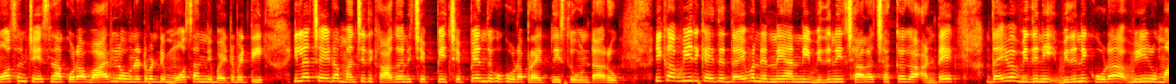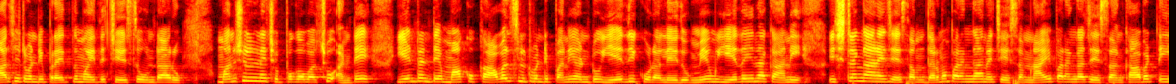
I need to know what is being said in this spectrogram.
మోసం చేసినా కూడా వారిలో ఉన్నటువంటి మోసాన్ని బయటపెట్టి ఇలా చేయడం మంచిది కాదు అని చెప్పి చెప్పేందుకు కూడా ప్రయత్నిస్తూ ఉంటారు. ఇక వీరికైతే దైవ నిర్ణయాన్ని విధిని చాలా చక్కగా అంటే దైవ విధిని విధిని కూడా వీరు మార్చేటువంటి ప్రయత్నం అయితే చేస్తూ ఉంటారు. మనుషులనే చెప్పుకోవచ్చు అంటే ఏంటంటే మాకు కావలసినటువంటి పని అంటూ ఏది కూడా లేదు. మేము ఏదైనా కానీ ఇష్టంగానే చేస్తాం ధర్మపరంగానే చేస్తాం న్యాయపరంగా చేస్తాం. కాబట్టి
